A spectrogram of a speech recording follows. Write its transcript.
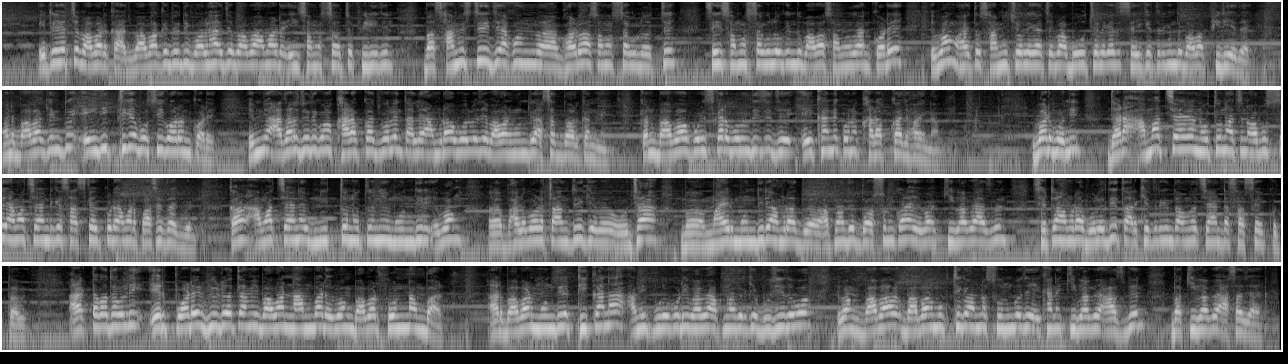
এটাই হচ্ছে বাবার কাজ। বাবাকে যদি বলা হয় যে, বাবা, আমার এই সমস্যা হচ্ছে, ফিরিয়ে দিন। বা স্বামী স্ত্রী যে এখন ঘরোয়া সমস্যাগুলো হচ্ছে, সেই সমস্যাগুলো কিন্তু বাবা সমাধান করে এবং হয়তো স্বামী চলে গেছে বা বউ চলে গেছে, সেই ক্ষেত্রে কিন্তু বাবা ফিরিয়ে দেয়। মানে বাবা কিন্তু এই দিক থেকে বশীকরণ করে। এমনি আদার যদি কোনো খারাপ কাজ বলেন, তাহলে আমরাও বলব যে, বাবার মন্দিরে আসার দরকার নেই। কারণ বাবাও পরিষ্কার বলে দিয়েছে যে এখানে কোনো খারাপ কাজ হয় না। এবার বলি, যারা আমার চ্যানেলে নতুন আছেন, অবশ্যই আমার চ্যানেলটিকে সাবস্ক্রাইব করে আমার পাশে থাকবেন। কারণ আমার চ্যানেলে নিত্য নতুনই মন্দির এবং ভালো বড় তান্ত্রিক ওঝা মায়ের মন্দিরে আমরা আপনাদের দর্শন করাই এবং কীভাবে আসবেন সেটা আমরা বলে দিই, তার ক্ষেত্রে কিন্তু আমাদের চ্যানেলটা সাবস্ক্রাইব করতে হবে। আর একটা কথা বলি, এর পরের ভিডিওতে আমি বাবার নাম্বার এবং বাবার ফোন নাম্বার আর বাবার মন্দিরের ঠিকানা আমি পুরোপুরিভাবে আপনাদেরকে বুঝিয়ে দেবো এবং বাবা, বাবার মুখ থেকেও আমরা শুনব যে এখানে কীভাবে আসবেন বা কীভাবে আসা যায়।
